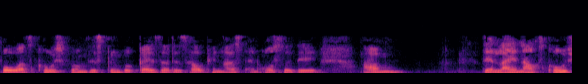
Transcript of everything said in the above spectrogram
forwards coach from the Springbok guys that is helping us and also the, um, the lineout coach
